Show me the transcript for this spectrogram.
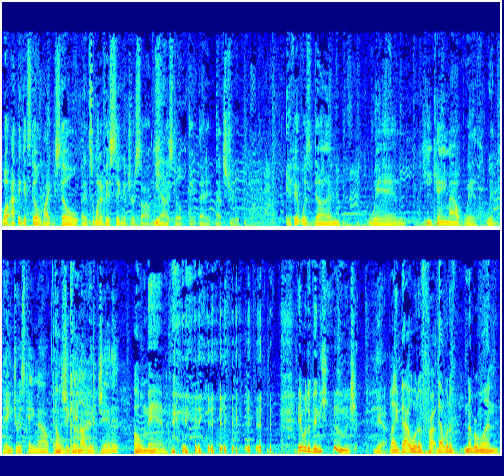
well I think it's still like still it's one of his signature songs. Yeah. I still think that it that's true. If it was done when he came out with with Dangerous came out and Oh, she came out with Janet, Oh man. it would have been huge. Yeah. Like that would have pro- that would have number one,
